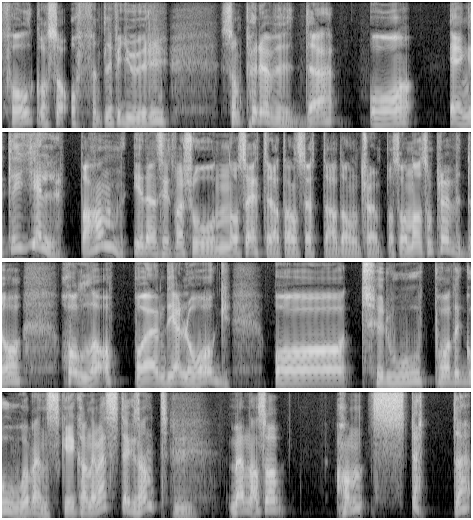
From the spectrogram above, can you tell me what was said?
folk, også offentlige figurer, som prøvde å egentlig hjelpe han i den situasjonen, også etter at han støtta Donald Trump og sånn, og som prøvde å holde oppe en dialog og tro på det gode mennesket i Kanye West, ikke sant? Men altså, han støtte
